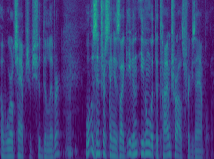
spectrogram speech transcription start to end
a world championship should deliver. What was interesting is like even even with the time trials, for example,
